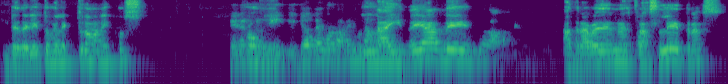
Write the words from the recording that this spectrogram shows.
de delitos electrónicos con la idea de, a través de nuestras letras,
